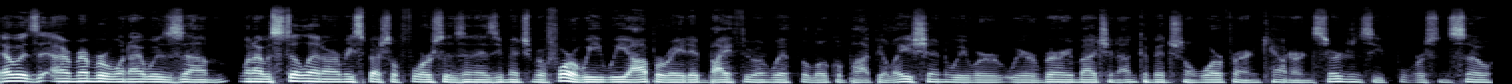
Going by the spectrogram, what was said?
that was i remember when i was um, when i was still in army special forces and as you mentioned before we we operated by through and with the local population we were we were very much an unconventional warfare and counterinsurgency force and so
